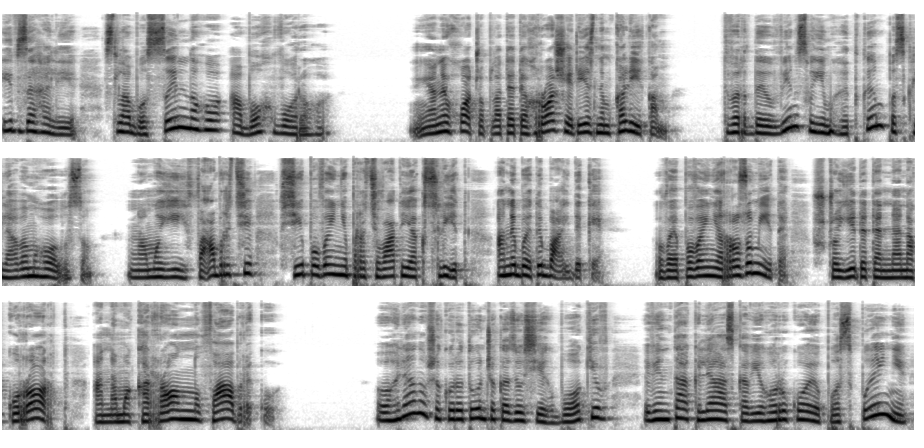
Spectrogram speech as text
і, взагалі, слабосильного або хворого. Я не хочу платити гроші різним калікам, твердив він своїм гидким писклявим голосом. На моїй фабриці всі повинні працювати як слід, а не бити байдики. Ви повинні розуміти, що їдете не на курорт, а на макаронну фабрику. Оглянувши коротунчика з усіх боків, він так ляскав його рукою по спині,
